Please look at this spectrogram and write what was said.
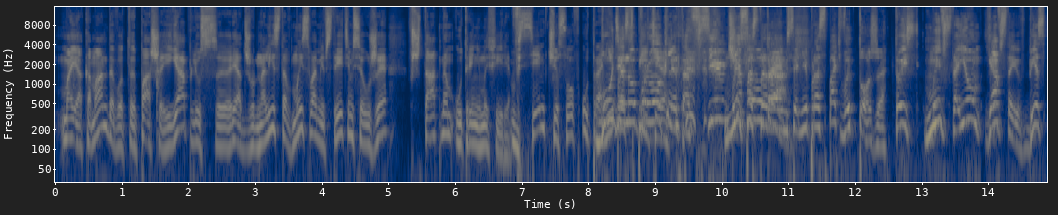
моя команда, вот Паша и я, плюс э, ряд журналистов, мы с вами встретимся уже в штатном утреннем эфире. В 7 часов утра. Будь оно проклято! В 7 Мы часов утра! постараемся не проспать, вы тоже. То есть мы встаем, я встаю в без,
